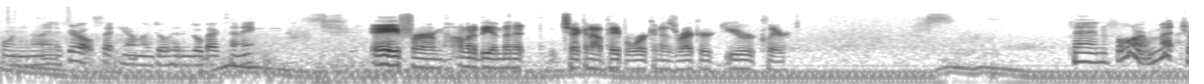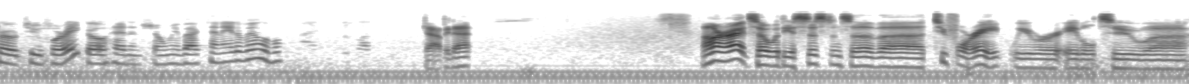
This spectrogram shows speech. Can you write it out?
29. If you're all set here, I'm going to go ahead and go back 10-8. A firm. I'm going to be a minute checking out paperwork and his record. You're clear. 10-4, Metro 248. Go ahead and show me back 10-8 available. Copy that. All right, so with the assistance of uh, 248, we were able to uh,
